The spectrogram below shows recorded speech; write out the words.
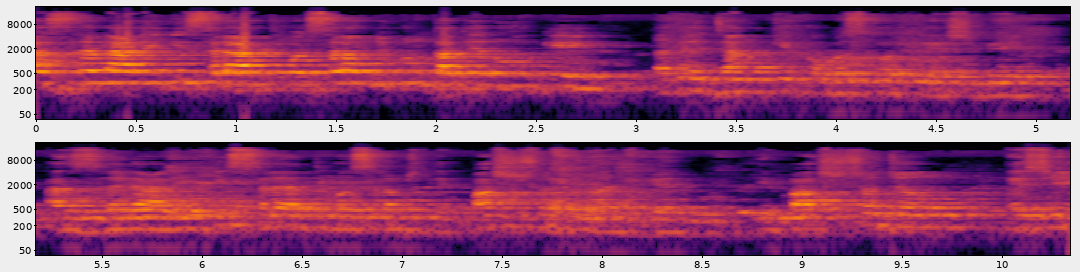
আজরাইল আলাইহিস সালাতু ওয়াসসালাম যখন তাদের রূহকে, তাদের জানকে কবজ করতে আসবে, আজরাইল আলাইহিস সালাতু ওয়াসসালাম সাথে 500 জন আসবেন। এই 500 জন এসে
